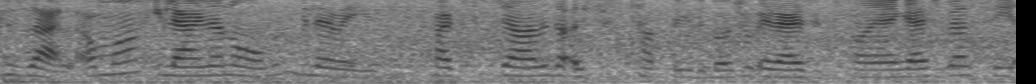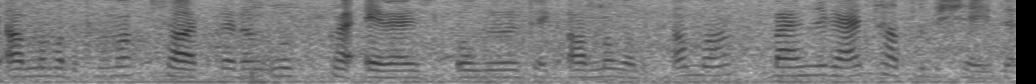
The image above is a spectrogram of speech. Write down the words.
güzel ama ileride ne olur bilemeyiz. Taksici abi de aşırı tatlıydı böyle çok enerjik falan. Yani gerçi biraz şeyi anlamadık ama bu saatlerde nasıl bu kadar enerjik oluyor pek anlamadık ama bence gayet tatlı bir şeydi.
